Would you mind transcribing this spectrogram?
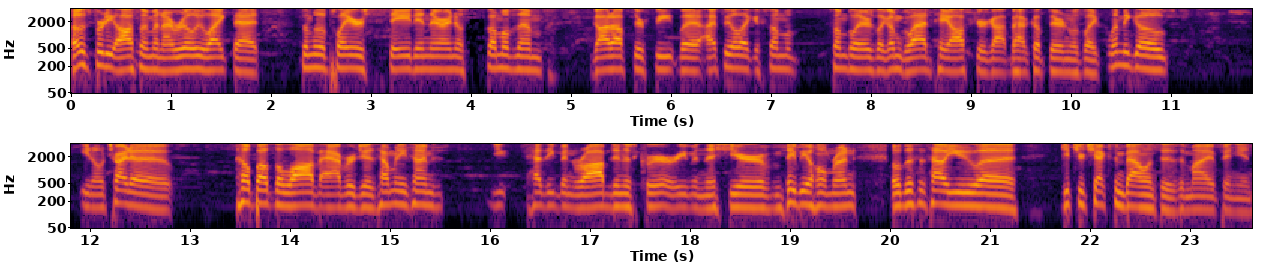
that was pretty awesome, and I really like that some of the players stayed in there. I know some of them got off their feet, but I feel like if some some players like I'm glad Teoscar got back up there and was like, let me go, you know, try to help out the law of averages. How many times you, has he been robbed in his career or even this year of maybe a home run? Well, this is how you uh, get your checks and balances, in my opinion.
